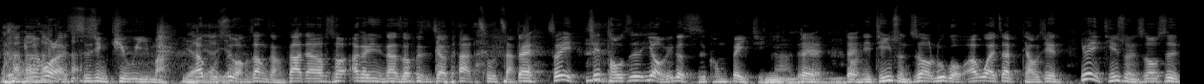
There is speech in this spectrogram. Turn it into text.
因为后来实行 QE 嘛，它股市往上涨，大家都说阿格力你那时候是叫大家出场，对，所以其实投资要有一个时空背景啊，对对，你停损之后，如果啊外在条件，因为你停损的时候是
